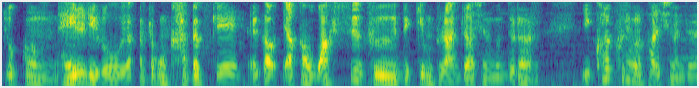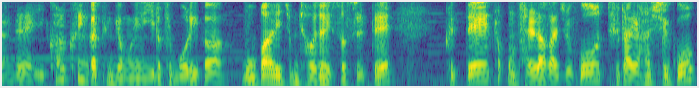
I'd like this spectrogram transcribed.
조금 daily로 약간 조금 가볍게 그러니까 약간 왁스 그 느낌을 별로 안 좋아하시는 분들은 이 컬크림을 바르시면 되는데 이 컬크림 같은 경우에는 이렇게 머리가 모발이 좀 젖어 있었을 때 그때 조금 발라가지고 드라이 하시고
